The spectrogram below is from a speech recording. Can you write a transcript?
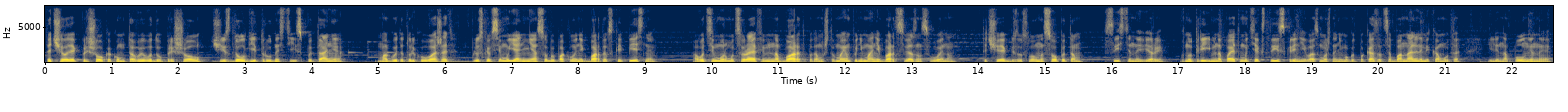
этот человек пришел к какому-то выводу, пришел через долгие трудности и испытания, могу это только уважать. Плюс ко всему, я не особый поклонник бардовской песни, а вот Тимур Муцураев именно бард, потому что в моем понимании бард связан с воином. Это человек, безусловно, с опытом, с истинной верой. Внутри именно поэтому тексты искренние, возможно, они могут показаться банальными кому-то или наполненные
